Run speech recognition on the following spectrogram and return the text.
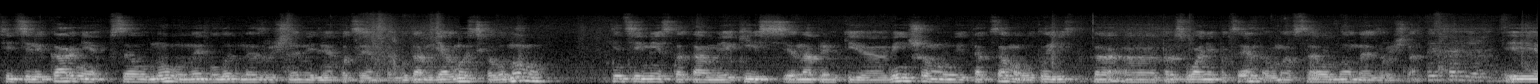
всі ці лікарні все одно вони були б незручними для пацієнта. Бо там діагностика в одному кінці міста, там якісь напрямки в іншому, і так само от логістика е, пересування пацієнта, вона все одно незручна. І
